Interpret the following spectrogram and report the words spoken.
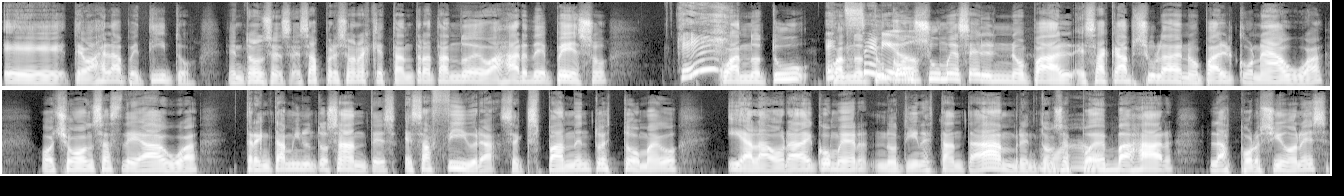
eh, te baja el apetito. Entonces, esas personas que están tratando de bajar de peso, ¿Qué? cuando tú, ¿En cuando tú consumes el nopal, esa cápsula de nopal con agua, 8 onzas de agua, 30 minutos antes, esa fibra se expande en tu estómago y a la hora de comer no tienes tanta hambre, entonces puedes bajar las porciones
